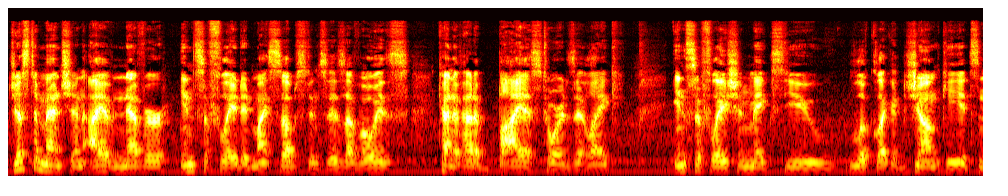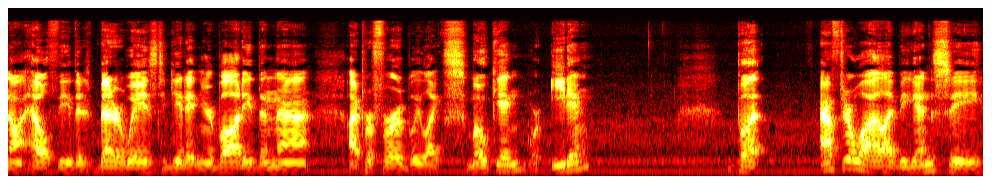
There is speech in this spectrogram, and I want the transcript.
just to mention, I have never insufflated my substances. I've always kind of had a bias towards it, like insufflation makes you look like a junkie. It's not healthy. There's better ways to get it in your body than that. I preferably like smoking or eating. But after a while, I began to see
